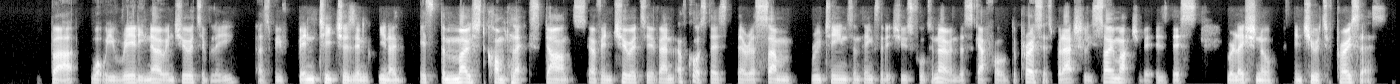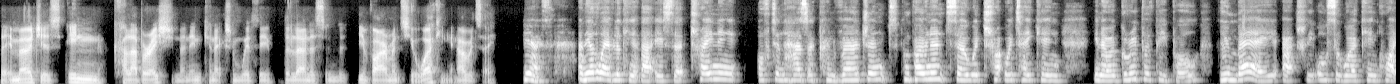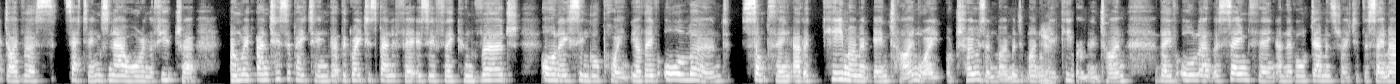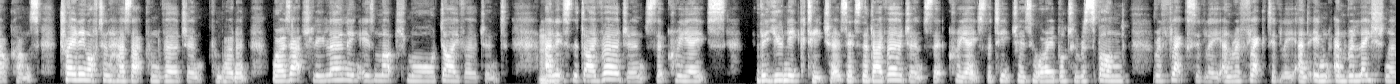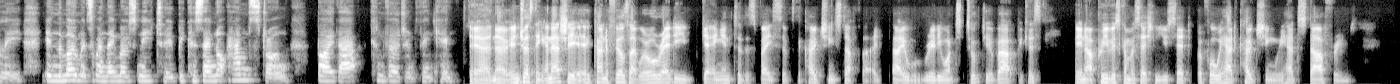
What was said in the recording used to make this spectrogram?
But what we really know intuitively, as we've been teachers in, you know, it's the most complex dance of intuitive. And of course, there's there are some routines and things that it's useful to know and the scaffold, the process, but actually so much of it is this relational intuitive process that emerges in collaboration and in connection with the, the learners and the, the environments you're working in, I would say. Yes. And the other way of looking at that is that training often has a convergent component. So we're tr- we're taking, you know, a group of people who may actually also work in quite diverse settings now or in the future, and we're anticipating that the greatest benefit is if they converge on a single point. You know, they've all learned something at a key moment in time or a or chosen moment. It might not yeah. be a key moment in time. They've all learned the same thing and they've all demonstrated the same outcomes. Training often has that convergent component, whereas actually learning is much more divergent. Mm-hmm. And it's the divergence that creates the unique teachers. It's the divergence that creates the teachers who are able to respond reflexively and reflectively and in and relationally in the moments when they most need to, because they're not hamstrung by that convergent thinking. Yeah, no, interesting. And actually, it kind of feels like we're already getting into the space of the coaching stuff that I, I really want to talk to you about because in our previous conversation, you said before we had coaching, we had staff rooms.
